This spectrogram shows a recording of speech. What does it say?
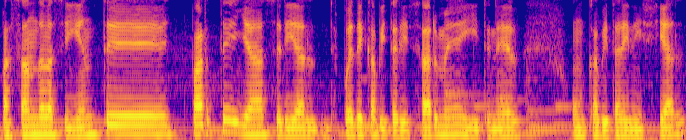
pasando a la siguiente parte, ya sería después de capitalizarme y tener un capital inicial,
